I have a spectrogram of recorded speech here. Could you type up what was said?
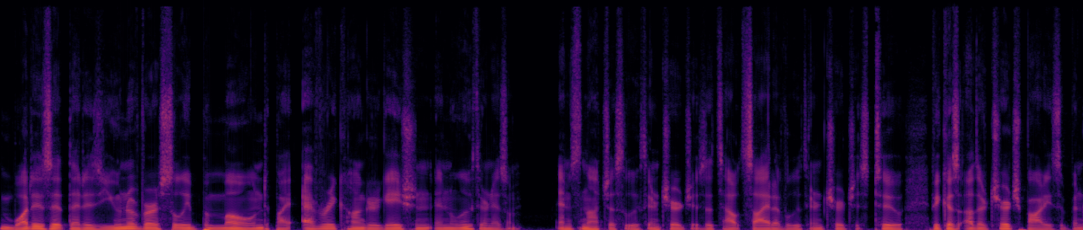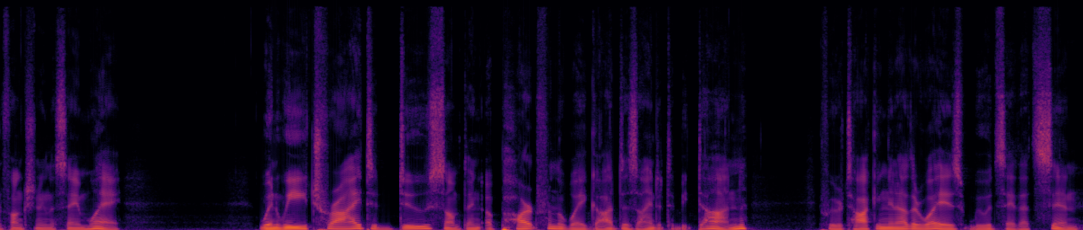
What is it that is universally bemoaned by every congregation in Lutheranism? And it's not just Lutheran churches, it's outside of Lutheran churches too, because other church bodies have been functioning the same way. When we try to do something apart from the way God designed it to be done, if we were talking in other ways, we would say that's sin.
